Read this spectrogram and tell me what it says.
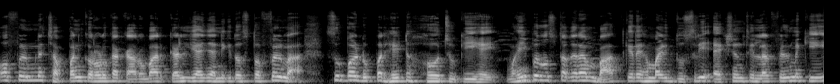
और फ़िल्म ने छप्पन करोड़ का कारोबार कर लिया यानी कि दोस्तों फ़िल्म सुपर डुपर हिट हो चुकी है। वहीं पर दोस्तों अगर हम बात करें हमारी दूसरी एक्शन थ्रिलर फ़िल्म की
